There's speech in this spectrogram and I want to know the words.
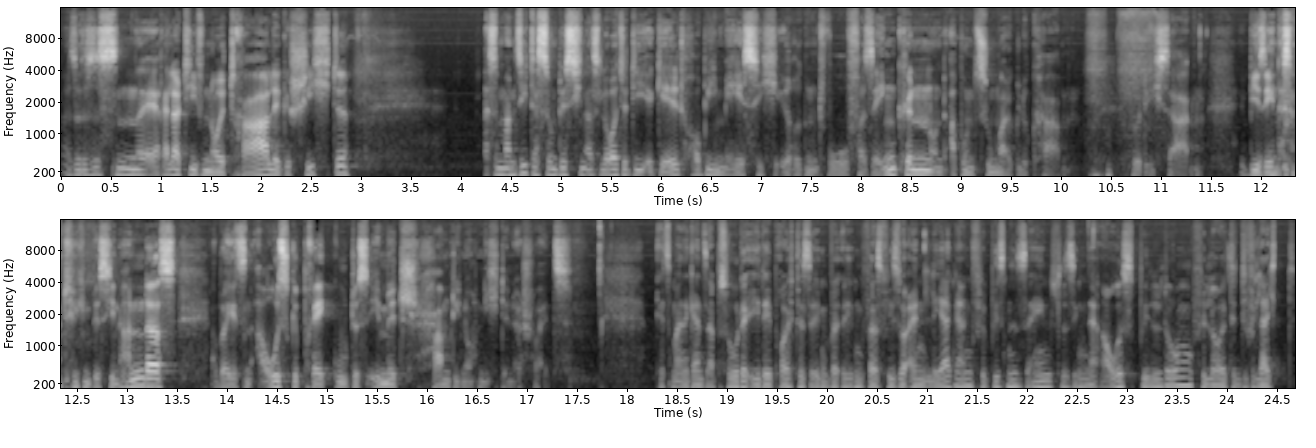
Also das ist eine relativ neutrale Geschichte also man sieht das so ein bisschen als Leute, die ihr Geld hobbymäßig irgendwo versenken und ab und zu mal Glück haben, würde ich sagen. Wir sehen das natürlich ein bisschen anders, aber jetzt ein ausgeprägt gutes Image haben die noch nicht in der Schweiz. Jetzt mal eine ganz absurde Idee, bräuchte es irgendwas wie so einen Lehrgang für Business Angels, irgendeine Ausbildung für Leute, die vielleicht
